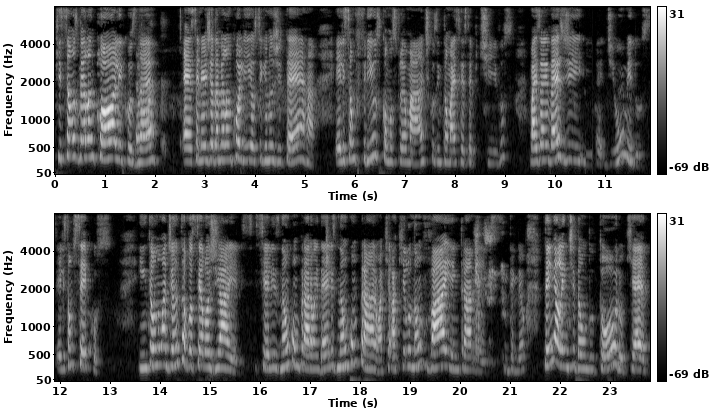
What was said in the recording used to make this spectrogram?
que são os melancólicos, né? Essa energia da melancolia, os signos de terra, eles são frios como os fleumáticos, então mais receptivos, mas ao invés de, de úmidos, eles são secos. Então não adianta você elogiar eles. Se eles não compraram a ideia, eles não compraram. Aqui- Aquilo não vai entrar neles, entendeu? Tem a lentidão do touro, que é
